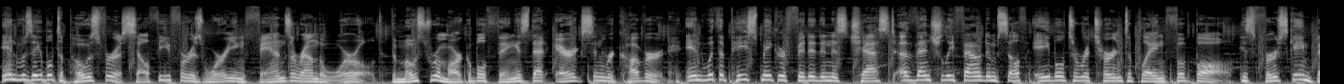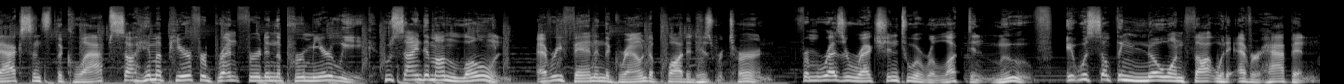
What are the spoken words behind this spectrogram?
and was able to pose for a selfie for his worrying fans around the world. The most remarkable thing is that Eriksen recovered and with a pacemaker fitted in his chest eventually found himself able to return to playing football. His first game back since the collapse saw him appear for Brentford in the Premier League, who signed him on loan. Every fan in the ground applauded his return. From resurrection to a reluctant move. It was something no one thought would ever happen.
